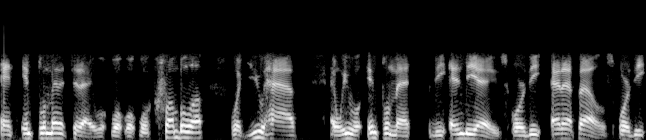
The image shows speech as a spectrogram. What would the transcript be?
and implement it today. We'll, we'll, we'll crumble up what you have and we will implement the NBA's or the NFL's or the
